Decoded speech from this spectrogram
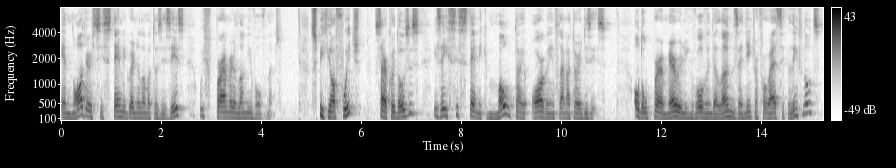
another systemic granulomatous disease with primary lung involvement. Speaking of which, sarcoidosis is a systemic multi-organ inflammatory disease. Although primarily involving the lungs and intrathoracic lymph nodes,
